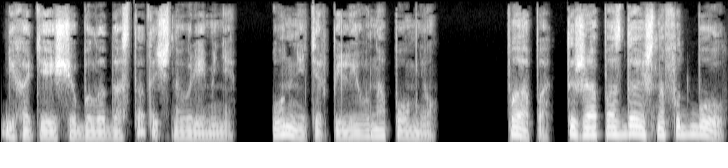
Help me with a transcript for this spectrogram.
и хотя еще было достаточно времени, он нетерпеливо напомнил. «Папа, ты же опоздаешь на футбол!»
